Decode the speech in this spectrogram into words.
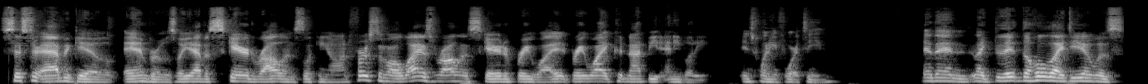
Sister Abigail Ambrose, while you have a scared Rollins looking on. First of all, why is Rollins scared of Bray Wyatt? Bray Wyatt could not beat anybody in 2014. And then, like, the, the whole idea was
